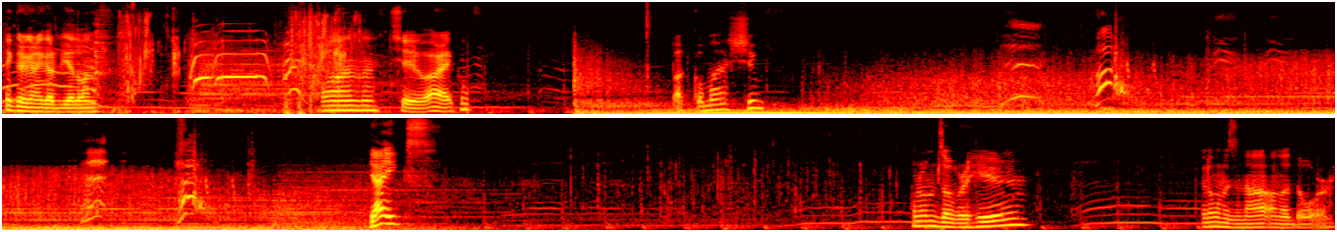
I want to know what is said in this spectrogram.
I think they're gonna go to the other one. One, two. Alright, cool. Buckle my shoe. Yikes. One of them's over here. The other one is not on the door.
